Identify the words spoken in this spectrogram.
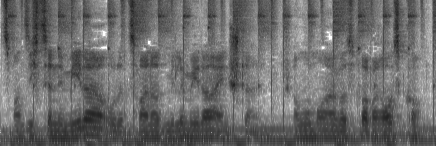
20 cm oder 200 mm einstellen. Schauen wir mal, was dabei rauskommt.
